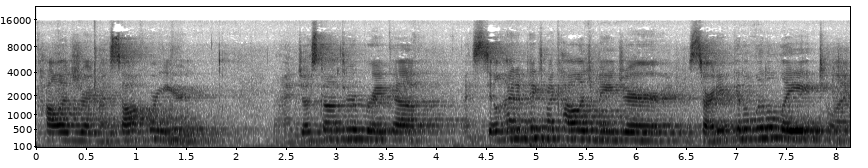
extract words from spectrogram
college during my sophomore year. I had just gone through a breakup. I still hadn't picked my college major. It was starting to get a little late to like,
